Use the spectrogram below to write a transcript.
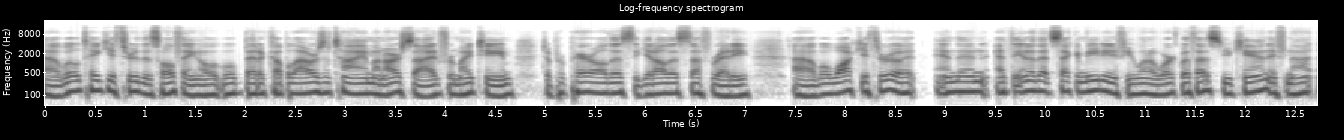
Uh, we'll take you through this whole thing. We'll, we'll bet a couple hours of time on our side for my team to prepare all this, to get all this stuff ready. Uh, we'll walk you through it, and then at the end of that second meeting, if you want to work with us, you can. If not,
